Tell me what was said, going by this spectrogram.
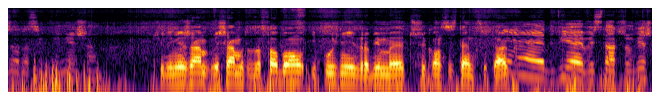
Zaraz ich wymieszam. Czyli mieszamy, mieszamy to ze sobą i później zrobimy trzy konsystencje, tak? Nie, dwie wystarczą, wiesz,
